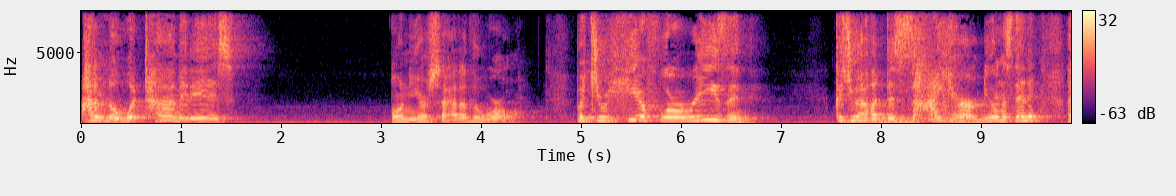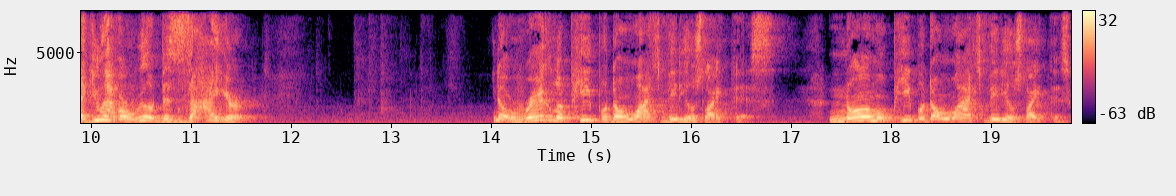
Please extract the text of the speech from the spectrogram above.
I don't know what time it is on your side of the world. But you're here for a reason. Because you have a desire. Do you understand it? Like you have a real desire. You know, regular people don't watch videos like this. Normal people don't watch videos like this.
